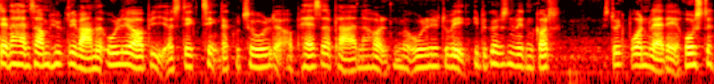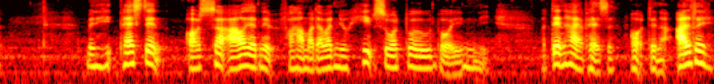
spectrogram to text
Den har han så omhyggeligt varmet olie op i og stegt ting, der kunne tåle det, og passet og plejet den og holdt den med olie. Du ved, i begyndelsen vil den godt, hvis du ikke bruger den hver dag, ruste. Men pas den, og så arvede jeg den fra ham, og der var den jo helt sort både udenpå og indeni. Og den har jeg passet, og den har aldrig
